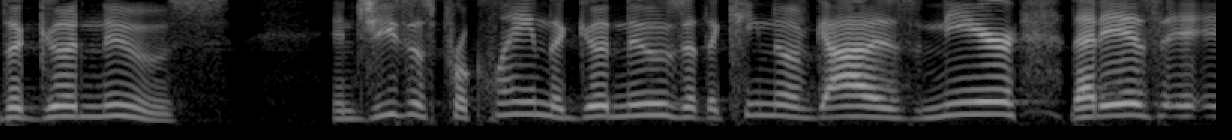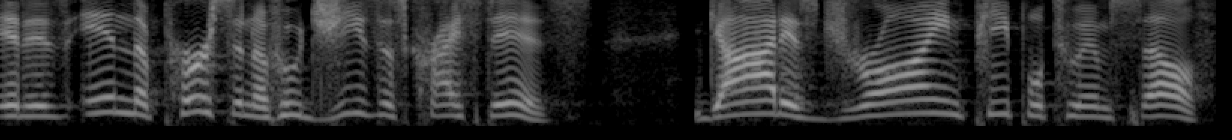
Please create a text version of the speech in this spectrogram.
the good news. And Jesus proclaimed the good news that the kingdom of God is near. That is, it is in the person of who Jesus Christ is. God is drawing people to himself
